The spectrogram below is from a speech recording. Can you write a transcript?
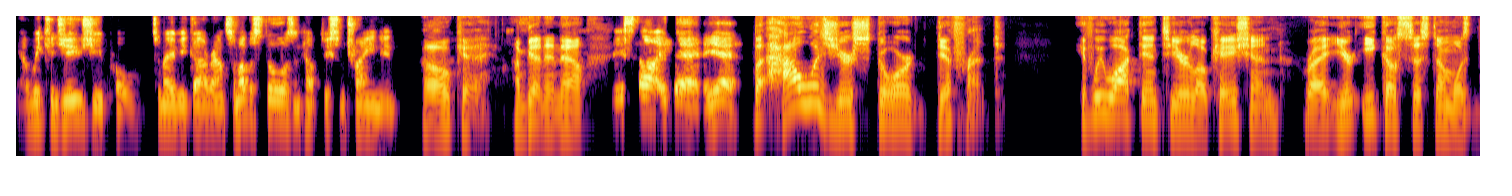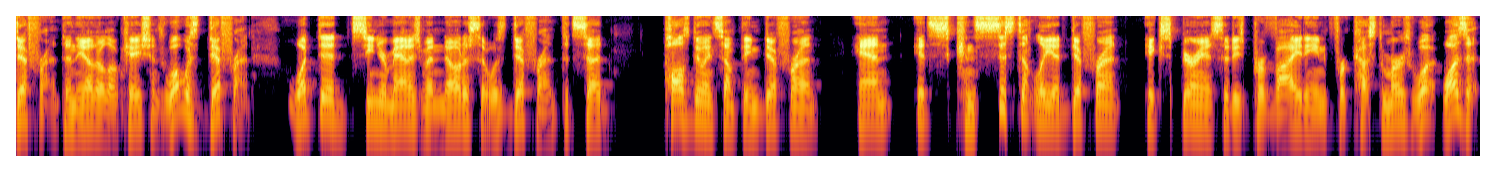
you know, we could use you, Paul, to maybe go around some other stores and help do some training." Okay, I'm getting it now. It started there, yeah. But how was your store different? If we walked into your location, right, your ecosystem was different than the other locations. What was different? What did senior management notice that was different that said, Paul's doing something different And it's consistently a different experience that he's providing for customers. What was it?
